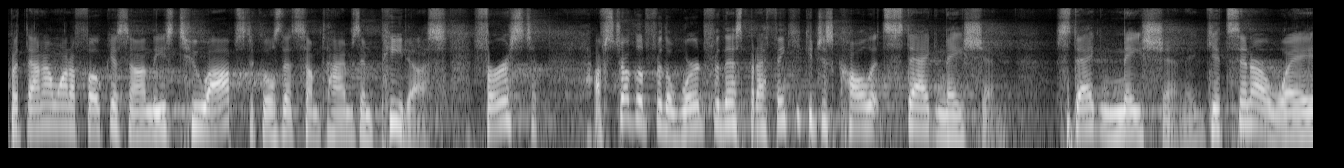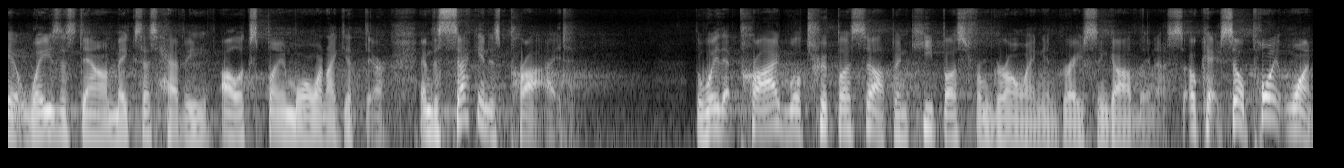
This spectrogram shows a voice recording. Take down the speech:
But then I want to focus on these two obstacles that sometimes impede us. First, I've struggled for the word for this, but I think you could just call it stagnation. Stagnation. It gets in our way, it weighs us down, makes us heavy. I'll explain more when I get there. And the second is pride. The way that pride will trip us up and keep us from growing in grace and godliness. Okay, so point one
